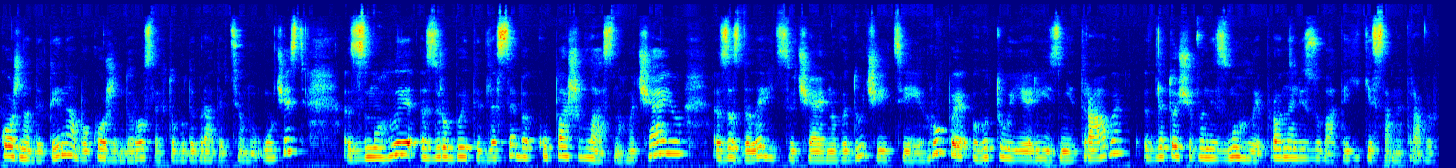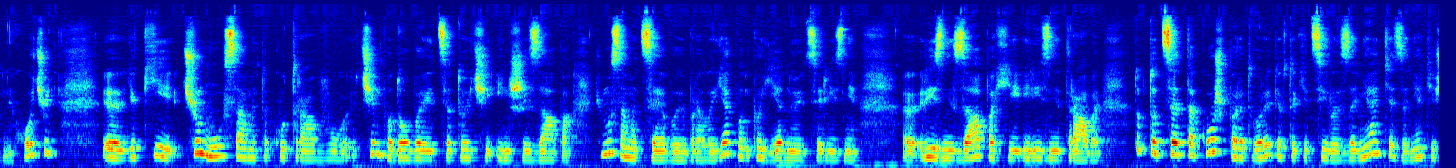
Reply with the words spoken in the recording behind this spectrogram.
кожна дитина або кожен дорослий, хто буде брати в цьому участь, змогли зробити для себе купаж власного чаю. Заздалегідь, звичайно, ведучий цієї групи готує різні трави для того, щоб вони змогли проаналізувати, які саме трави вони хочуть, е, які, чому саме таку траву, чим подобається той чи інший запах, чому саме це вибрали, як поєднуються різні, е, різні запахи і різні трави. Тобто це також перетворити в таке ціле заняття, заняття з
